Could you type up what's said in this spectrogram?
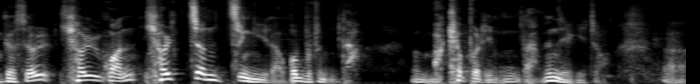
이것을 혈관 혈전증이라고 부릅니다. 막혀버린다는 얘기죠. 어,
